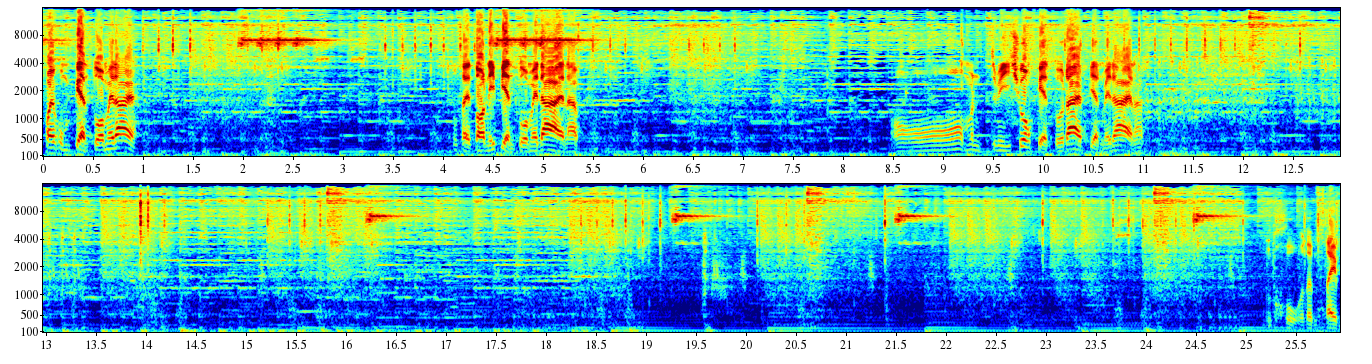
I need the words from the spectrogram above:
ทำไมผมเปลี่ยนตัวไม่ได้สงสัยตอนนี้เปลี่ยนตัวไม่ได้นะครับ อ๋อ มันจะมีช่วงเปลี่ยนตัวได้เปลี่ยนไม่ได้นะครับ โอ้โหเต็มเต็ม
